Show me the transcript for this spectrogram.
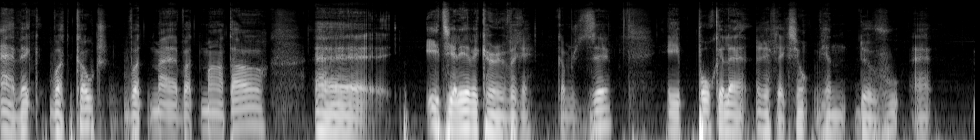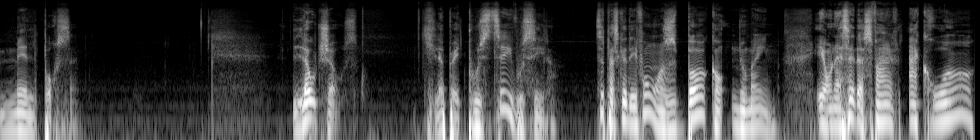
avec votre coach, votre, votre mentor, euh, et d'y aller avec un vrai, comme je disais, et pour que la réflexion vienne de vous à 1000%. L'autre chose, qui là peut être positive aussi, là, sais, parce que des fois, on se bat contre nous-mêmes et on essaie de se faire accroire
